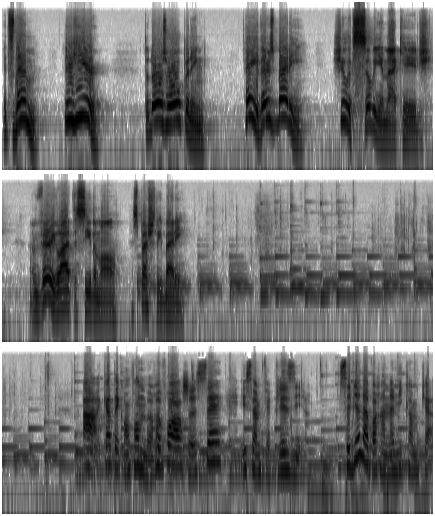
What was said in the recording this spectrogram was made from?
It's them! They're here! The doors are opening. Hey, there's Betty! She looks silly in that cage. I'm very glad to see them all, especially Betty. Ah, Kat est contente de me revoir, je sais, et ça me fait plaisir. C'est bien d'avoir un ami comme Kat,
